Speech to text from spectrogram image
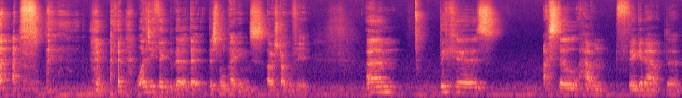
Why do you think the, the, the small paintings are a struggle for you? Um, because I still haven't figured out the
